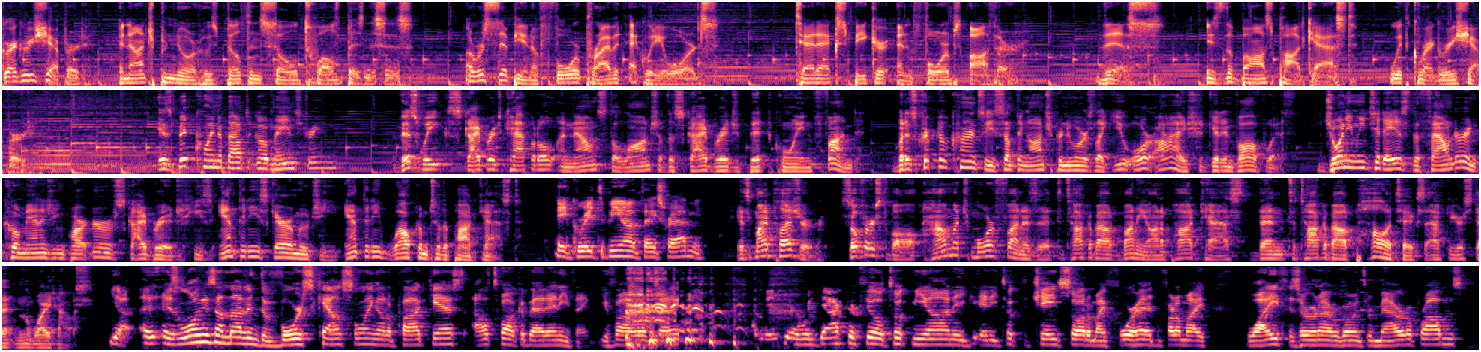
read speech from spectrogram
Gregory Shepard, an entrepreneur who's built and sold 12 businesses, a recipient of four private equity awards, TEDx speaker, and Forbes author. This is the Boss Podcast with Gregory Shepard. Is Bitcoin about to go mainstream? This week, Skybridge Capital announced the launch of the Skybridge Bitcoin Fund. But is cryptocurrency something entrepreneurs like you or I should get involved with? Joining me today is the founder and co managing partner of Skybridge. He's Anthony Scaramucci. Anthony, welcome to the podcast. Hey, great to be on. Thanks for having me. It's my pleasure. So, first of all, how much more fun is it to talk about money on a podcast than to talk about politics after your stint in the White House? Yeah, as long as I'm not in divorce counseling on a podcast, I'll talk about anything. You follow what I'm saying? I mean, you know, when Dr. Phil took me on he, and he took the chainsaw to my forehead in front of my wife as her and I were going through marital problems,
